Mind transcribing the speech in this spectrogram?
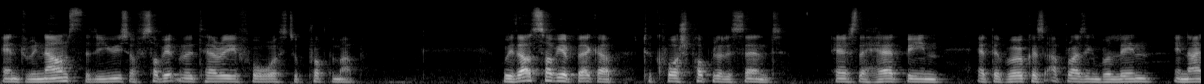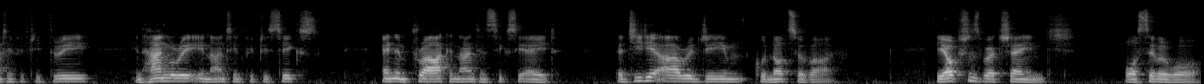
and renounced the use of Soviet military force to prop them up. Without Soviet backup to quash popular dissent, as there had been at the workers' uprising in Berlin in 1953, in Hungary in 1956, and in Prague in 1968, the GDR regime could not survive. The options were change or civil war.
